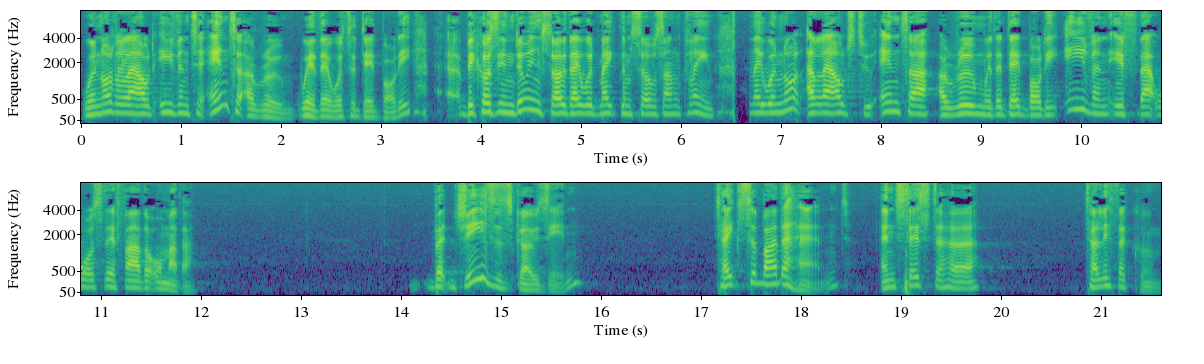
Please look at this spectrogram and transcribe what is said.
were not allowed even to enter a room where there was a dead body, uh, because in doing so they would make themselves unclean. And they were not allowed to enter a room with a dead body, even if that was their father or mother. But Jesus goes in, takes her by the hand, and says to her, Talitha cum,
